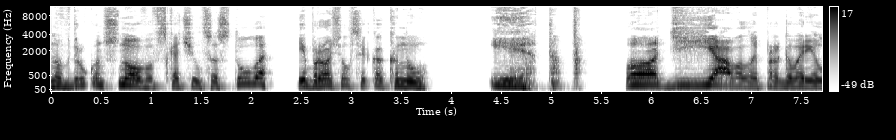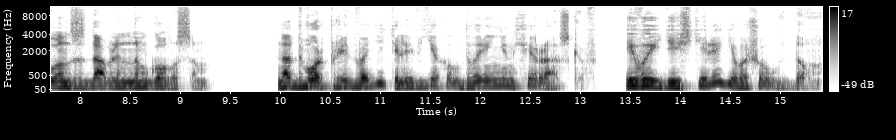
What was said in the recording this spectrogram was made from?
но вдруг он снова вскочил со стула и бросился к окну. — И этот! О, дьяволы! — проговорил он сдавленным голосом. На двор предводителя въехал дворянин Херасков и, выйдя из телеги, вошел в дом.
